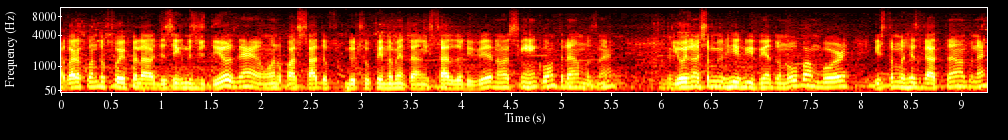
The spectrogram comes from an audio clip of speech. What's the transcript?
Agora, quando foi pela desígnios de Deus, né? O ano passado, meu tio fez 90 anos em Estado de Oliveira, nós se reencontramos, né? E hoje nós estamos revivendo um novo amor, estamos resgatando, né?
